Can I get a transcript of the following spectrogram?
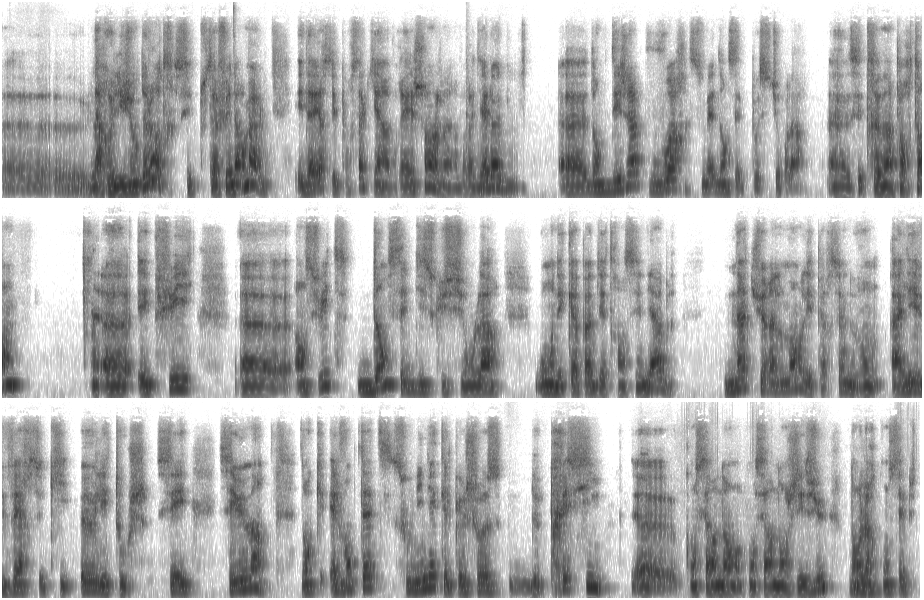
euh, la religion de l'autre. C'est tout à fait normal. Et d'ailleurs, c'est pour ça qu'il y a un vrai échange, un vrai dialogue. Mmh. donc déjà, pouvoir se mettre dans cette posture-là, c'est très important. Euh, et puis euh, ensuite, dans cette discussion-là, où on est capable d'être enseignable, naturellement, les personnes vont aller vers ce qui, eux, les touche. C'est, c'est humain. Donc, elles vont peut-être souligner quelque chose de précis euh, concernant, concernant Jésus dans mmh. leur conception.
